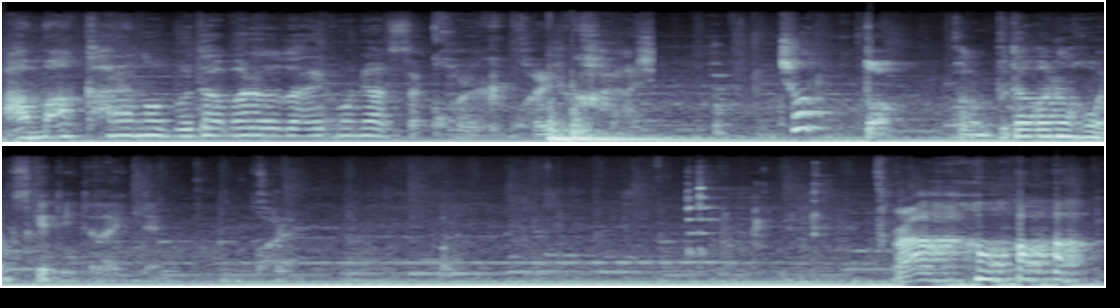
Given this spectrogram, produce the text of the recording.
甘辛の豚バラと大根に合ってたこれこれ辛いちょっとこの豚バラの方につけていただいて。これ。あ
